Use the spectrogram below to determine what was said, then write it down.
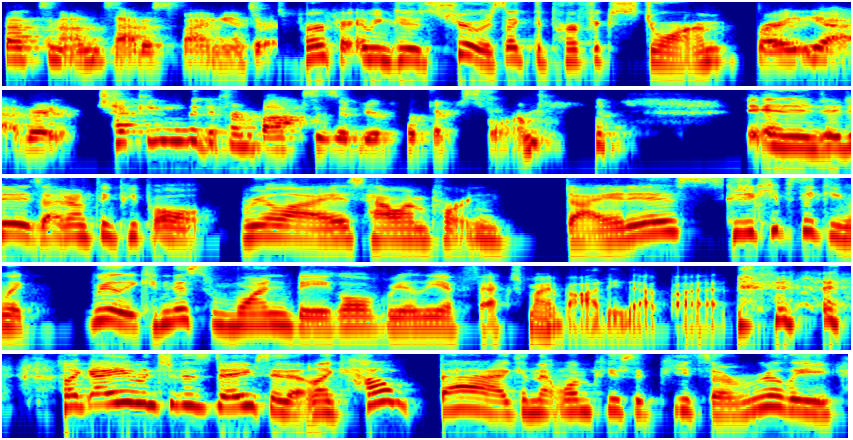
that's an unsatisfying answer. It's perfect. I mean, because it's true. It's like the perfect storm. Right. Yeah. Right. Checking the different boxes of your perfect storm. And it, it is. I don't think people realize how important diet is because you keep thinking, like, really, can this one bagel really affect my body that bad? like, I even to this day say that, like, how bad can that one piece of pizza really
